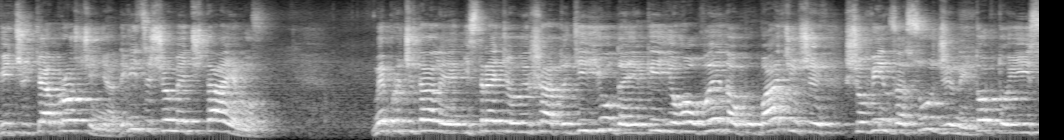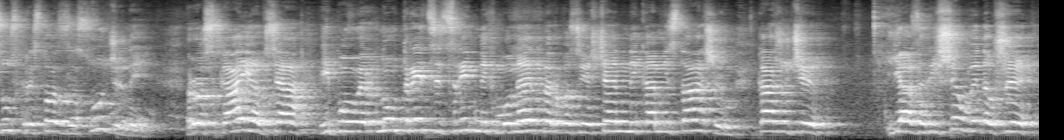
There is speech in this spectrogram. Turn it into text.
відчуття прощення. Дивіться, що ми читаємо. Ми прочитали із третього вірша, тоді Юда, який його видав, побачивши, що він засуджений, тобто Ісус Христос засуджений, розкаявся і повернув 30 срібних монет первосвященникам і старшим, кажучи, я згрішив, видавши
